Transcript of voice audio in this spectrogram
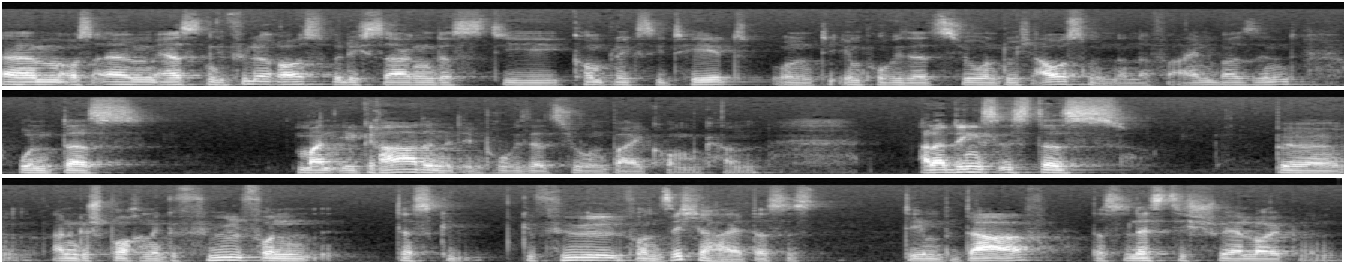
ähm, aus einem ersten Gefühl heraus würde ich sagen, dass die Komplexität und die Improvisation durchaus miteinander vereinbar sind und dass man ihr gerade mit Improvisation beikommen kann. Allerdings ist das angesprochene Gefühl von das Gefühl von Sicherheit, dass es dem bedarf, das lässt sich schwer leugnen.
